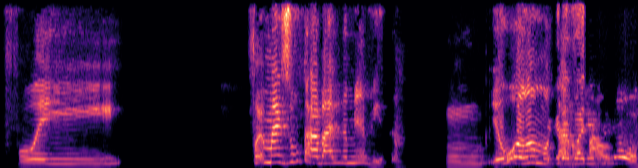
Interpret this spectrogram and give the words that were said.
foi foi mais um trabalho da minha vida. Hum, eu amo estar no palco.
